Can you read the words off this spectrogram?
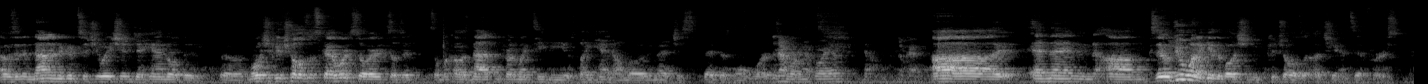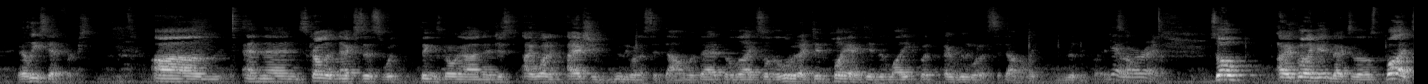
I was in a, not in a good situation to handle the, the motion controls of Skyward Sword, so that so I was not in front of my TV. I was playing handheld mode, and that just that just won't work. Is that working for you? No. Okay. Uh, and then because I do want to give the motion controls a chance at first, at least at first. Um, and then Scarlet Nexus with things going on, I just I wanted I actually really want to sit down with that. The like so the little bit I did play I didn't like, but I really want to sit down and like really play it. Yeah. so. All right. So I plan on getting back to those, but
